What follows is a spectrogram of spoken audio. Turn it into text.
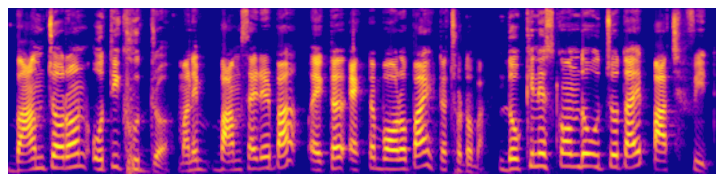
বাম চরণ অতি ক্ষুদ্র মানে বাম সাইডের পা, একটা একটা বড় পা, একটা ছোট পা। দক্ষিণ স্কন্ধ উচ্চতায় পাঁচ ফিট।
